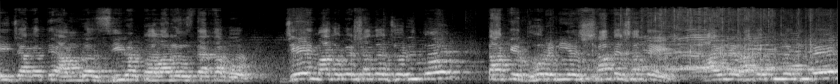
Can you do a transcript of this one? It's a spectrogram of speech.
এই জায়গাতে আমরা জিরো টলারেন্স দেখাবো। যে মাদকের সাথে জড়িত তাকে ধরে নিয়ে সাথে সাথে আইনের হাতে তুলে দিবেন।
